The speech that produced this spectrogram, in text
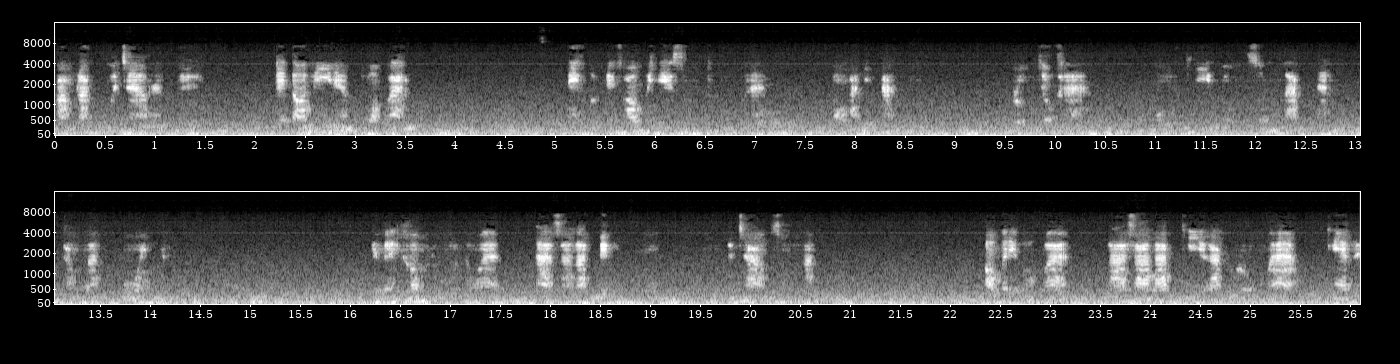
ความรักของพระเจ้านะคือในตอนนี้เนี่ยผมบอกว่าให้คนไปเฝ้าพระเยซูนะขออธิษฐานพระองค์เจ้าข้าองค์ที่ทรงทรงรักนั้นกำลังป่วยเป็นได้เขารู้นะว่าลาสารัสเป็นพระเจ้าทรงรักเขาไม่ได้บอกว่าลาซารัสที่รักพระองค์มากแค่ไหน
